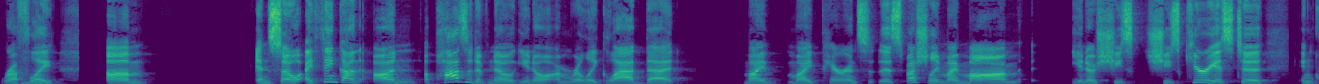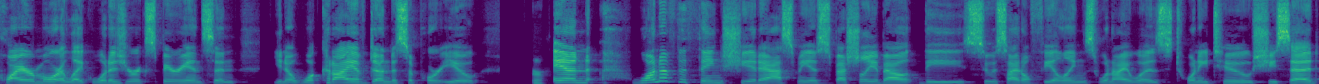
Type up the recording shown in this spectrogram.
roughly. Mm-hmm. Um, and so I think on on a positive note, you know, I'm really glad that my my parents, especially my mom, you know, she's she's curious to inquire more like what is your experience and you know, what could I have done to support you? Sure. And one of the things she had asked me, especially about the suicidal feelings when I was 22, she said,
